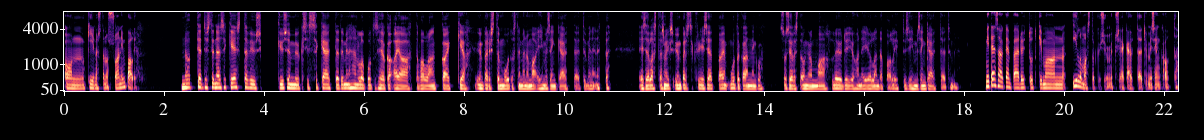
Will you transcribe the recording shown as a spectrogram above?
on kiinnostanut sua niin paljon? No tietysti näissä kestävyyskysymyksissä käyttäytyminen on lopulta se, joka ajaa tavallaan kaikkia ympäristön muutosta, nimenomaan ihmisen käyttäytyminen. Että ei sellaista esimerkiksi ympäristökriisiä tai muutakaan niin kuin sosiaalista ongelmaa löydy, johon ei jollain tapaa liittyisi ihmisen käyttäytyminen. Miten sä oikein päädyit tutkimaan ilmastokysymyksiä käyttäytymisen kautta?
